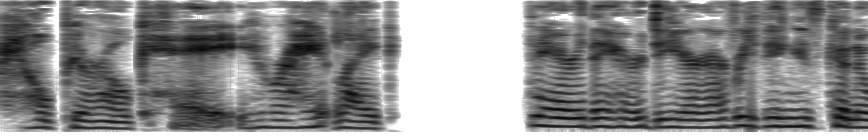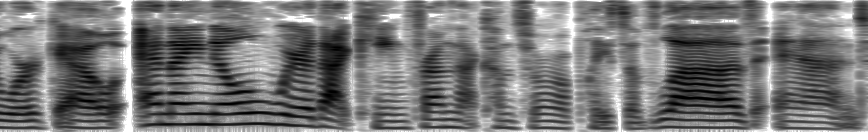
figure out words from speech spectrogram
I hope you're okay, right? Like there there dear, everything is going to work out. And I know where that came from. That comes from a place of love and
